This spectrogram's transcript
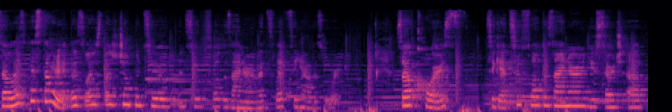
So let's get started. Let's let's let's jump into into Flow Designer. Let's let's see how this will work. So of course, to get to Flow Designer, you search up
